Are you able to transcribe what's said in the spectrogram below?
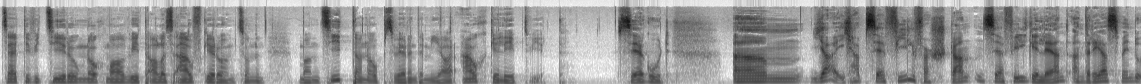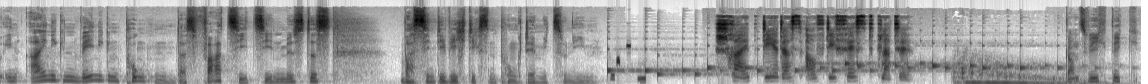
Zertifizierung nochmal wird alles aufgeräumt, sondern man sieht dann, ob es während dem Jahr auch gelebt wird. Sehr gut. Ähm, ja, ich habe sehr viel verstanden, sehr viel gelernt. Andreas, wenn du in einigen wenigen Punkten das Fazit ziehen müsstest, was sind die wichtigsten Punkte mitzunehmen? Schreib dir das auf die Festplatte. Ganz wichtig,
